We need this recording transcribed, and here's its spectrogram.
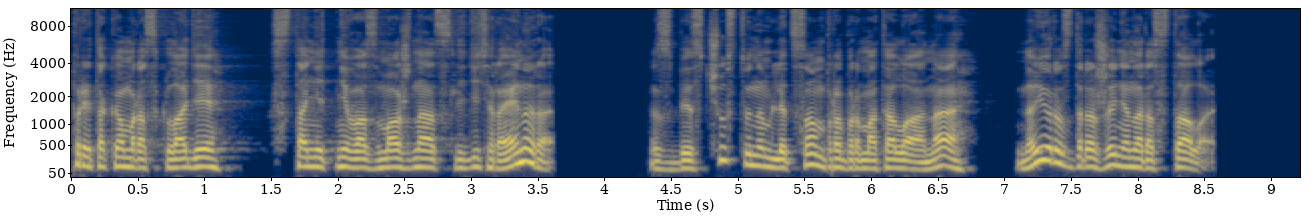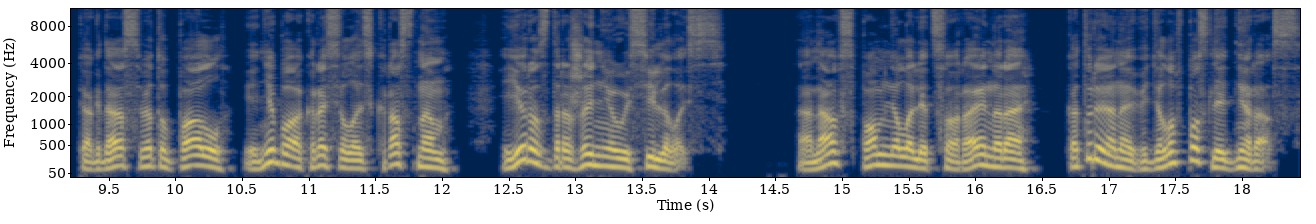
При таком раскладе станет невозможно отследить Рейнера? С бесчувственным лицом пробормотала она, но её раздражение нарастало. Когда свет упал и небо окрасилось красным, её раздражение усилилось. Она вспомнила лицо Райнера, которое она видела в последний раз.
